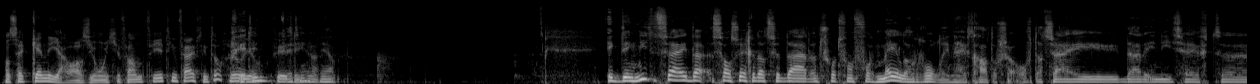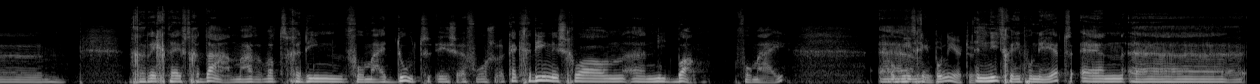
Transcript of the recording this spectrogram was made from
Want zij kende jou als jongetje van 14, 15, toch? Heel 14, jong. 14, ja. ja. Ik denk niet dat zij da- zal zeggen dat ze daar een soort van formele rol in heeft gehad of zo. Of dat zij daarin iets heeft eh, gericht heeft gedaan. Maar wat Gedien voor mij doet, is ervoor... Kijk, Gedien is gewoon eh, niet bang voor mij. Ook niet Eh, geïmponeerd dus. En niet geïmponeerd. En eh, eh,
